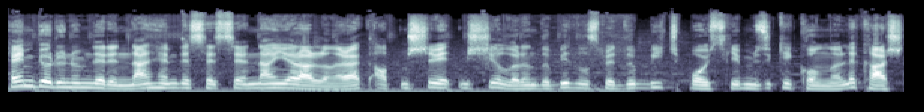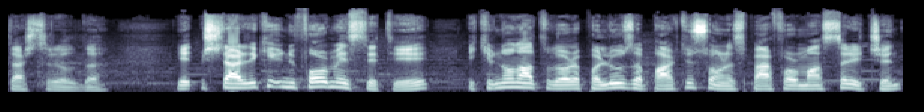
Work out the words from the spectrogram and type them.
hem görünümlerinden hem de seslerinden yararlanarak 60'lı ve 70'li yılların The Beatles ve The Beach Boys gibi müzik ikonlarıyla karşılaştırıldı. 70'lerdeki üniforma estetiği, 2016 Lollapalooza parti sonrası performanslar için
